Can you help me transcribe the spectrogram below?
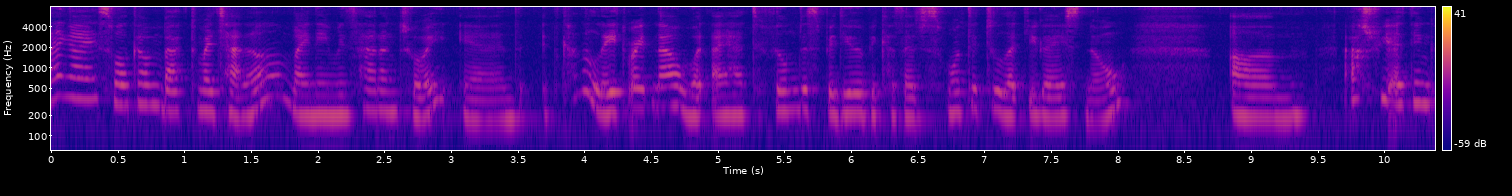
Hi guys, welcome back to my channel. My name is Sarang Choi and it's kind of late right now but I had to film this video because I just wanted to let you guys know. Um, actually, I think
